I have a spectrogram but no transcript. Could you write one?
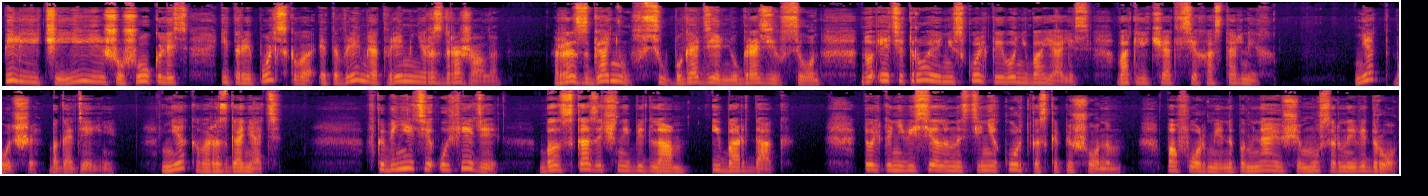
пили чаи, шушукались, и Троепольского это время от времени раздражало. «Разгоню всю богадельню», — грозился он, но эти трое нисколько его не боялись, в отличие от всех остальных. Нет больше богадельни, некого разгонять. В кабинете у Феди был сказочный бедлам и бардак. Только не висела на стене куртка с капюшоном, по форме напоминающая мусорное ведро,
